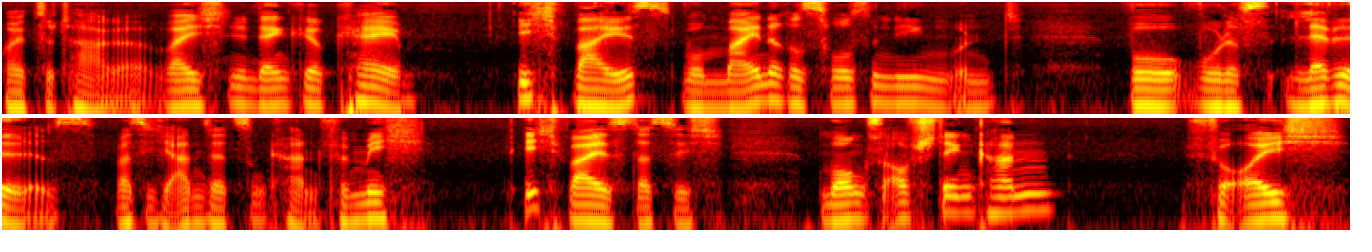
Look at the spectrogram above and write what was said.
heutzutage, weil ich mir denke, okay, ich weiß, wo meine Ressourcen liegen und wo, wo das Level ist, was ich ansetzen kann. Für mich. Ich weiß, dass ich morgens aufstehen kann, für euch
